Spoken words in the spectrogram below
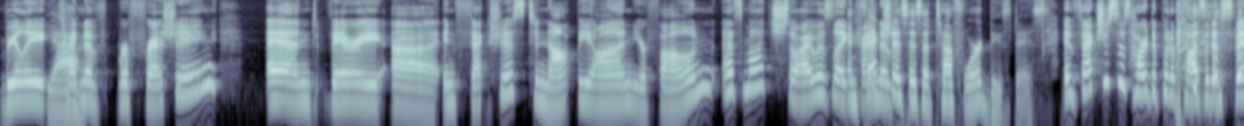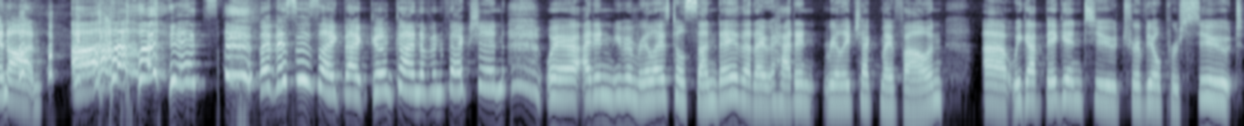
really Yeah. kind of refreshing and very uh, infectious to not be on your phone as much. So I was like, kind of Infectious is a tough word these days. Infectious is hard to put a positive spin on. Uh, but this is like that good kind of infection where I didn't even realize till Sunday that I hadn't really checked my phone. Uh, we got big into Trivial Pursuit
